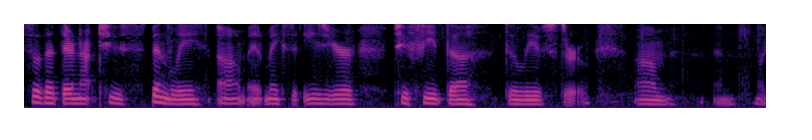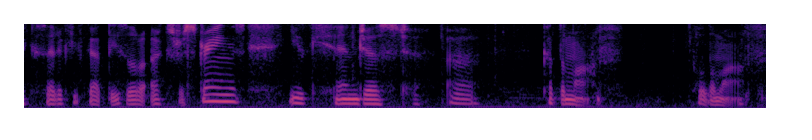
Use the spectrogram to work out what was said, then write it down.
so that they're not too spindly. Um, it makes it easier to feed the, the leaves through. Um, and like I said, if you've got these little extra strings, you can just uh, cut them off, pull them off.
